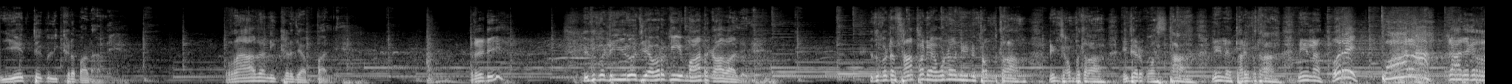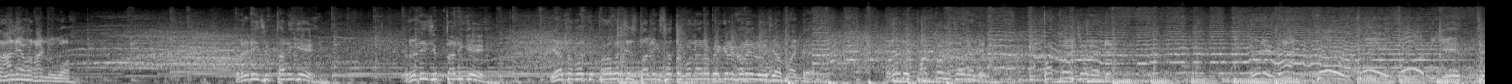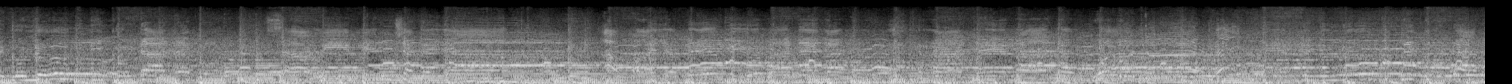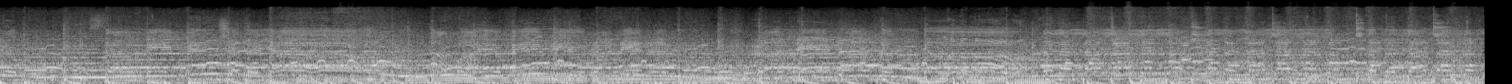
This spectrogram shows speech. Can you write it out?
ఏ తెగులు ఇక్కడ పడాలి? రాదని ఇక్కడ చెప్పాలి. రెడీ ఎందుకంటే ఈరోజు ఎవరికి ఈ మాట కావాలి? ఎందుకంటే సాతాను ఎవడో నేను చంపుతా నేను చంపుతా నీ వస్తా నేను తరుపుతా నేను ఒరే పారా! నా దగ్గర రాలేవరా నువ్వు? రెడీ చెప్తానికి. రెడీ చెప్తానికి. ఎంతమంది ప్రవచిస్తానికి సత్తుకున్నారో దగ్గర చెప్పండి. రెడీ పక్కలు చూడండి. పక్కలు చూడండి. Ready one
